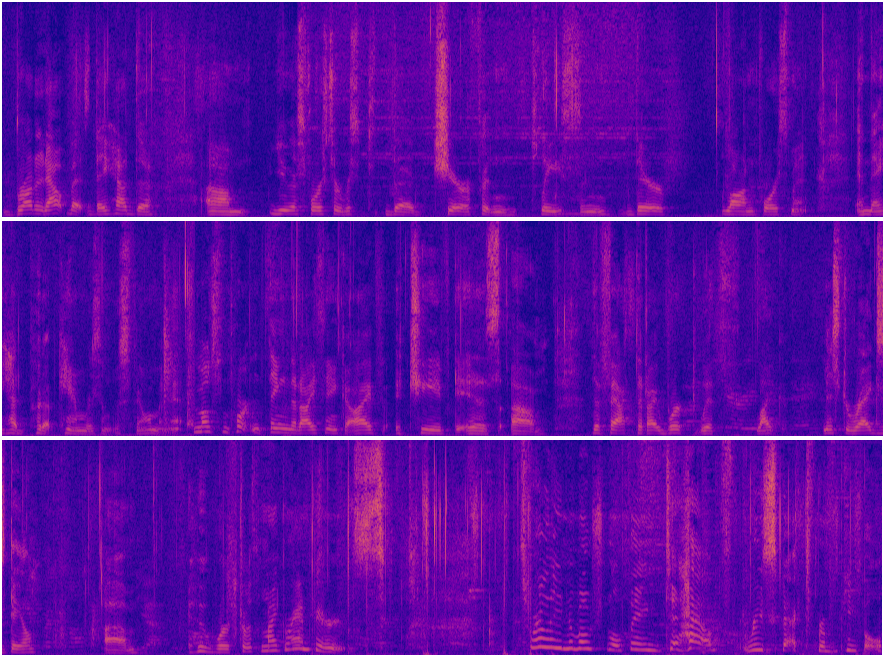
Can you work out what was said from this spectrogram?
brought it out, but they had the um, U.S. Forest Service, the sheriff and police and their law enforcement, and they had put up cameras and was filming it. The most important thing that I think I've achieved is um, the fact that I worked with, like, Mr. Ragsdale, um, who worked with my grandparents. It's really an emotional thing to have respect from people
